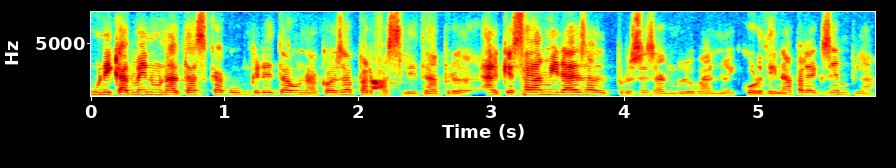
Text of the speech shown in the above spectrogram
únicament una tasca concreta, una cosa per ah. facilitar, però el que s'ha de mirar és el procés en global no? i coordinar, per exemple,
